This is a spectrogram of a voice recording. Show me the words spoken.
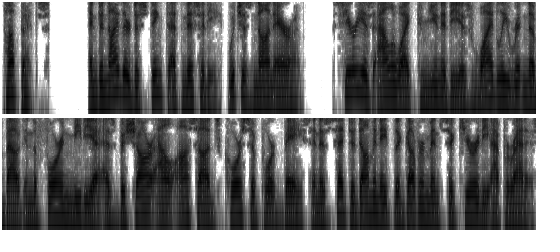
puppets and deny their distinct ethnicity, which is non-Arab. Syria's Alawite community is widely written about in the foreign media as Bashar al-Assad's core support base and is said to dominate the government's security apparatus,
